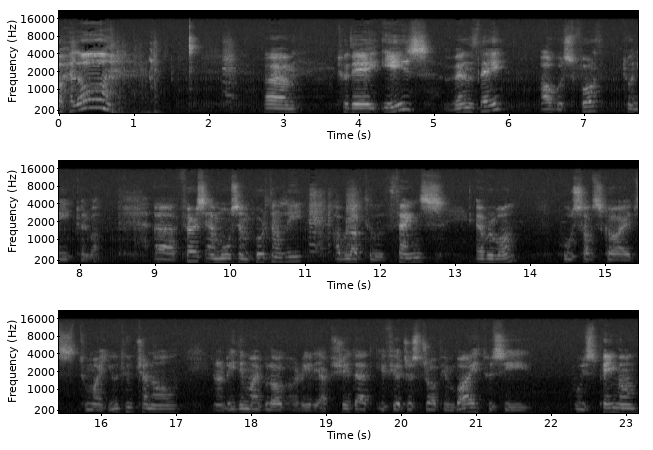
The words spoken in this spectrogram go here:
So hello. Um, today is Wednesday, August 4th, 2021. Uh, first and most importantly, I would like to thank everyone who subscribes to my YouTube channel and reading my blog. I really appreciate that. If you're just dropping by to see who is Peyman,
